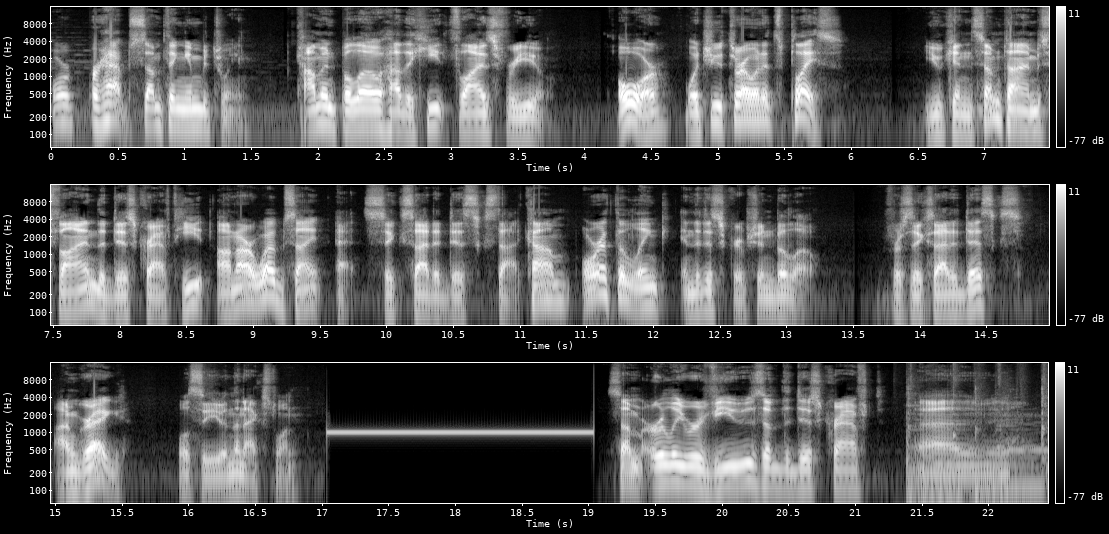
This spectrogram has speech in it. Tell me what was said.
Or perhaps something in between? Comment below how the heat flies for you, or what you throw in its place. You can sometimes find the Discraft Heat on our website at sixsideddiscs.com or at the link in the description below. For Six Sided Discs, I'm Greg. We'll see you in the next one. Some early reviews of the Discraft. Uh,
